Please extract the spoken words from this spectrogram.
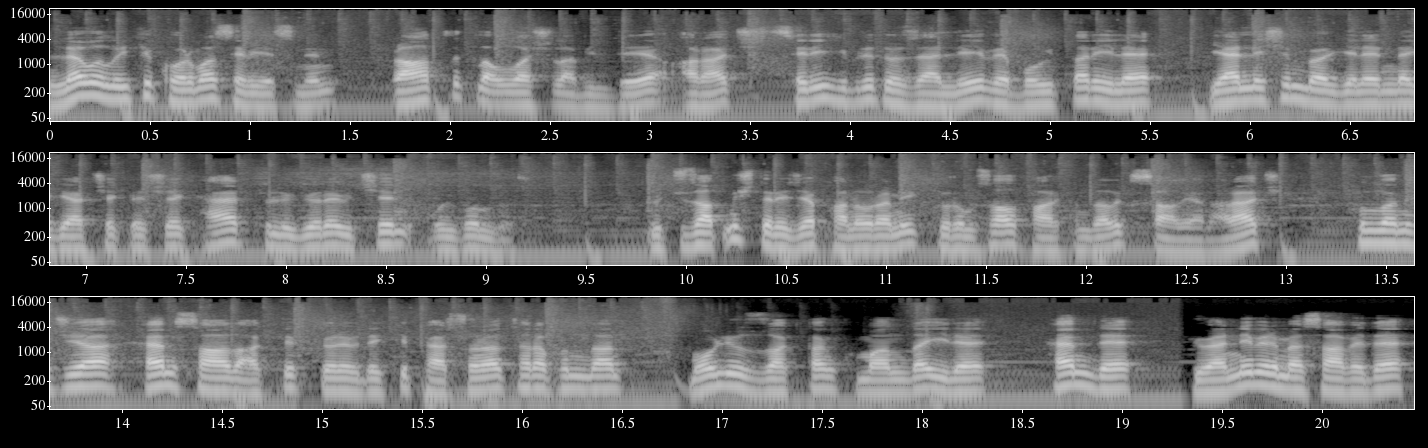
Level 2 koruma seviyesinin rahatlıkla ulaşılabildiği araç, seri hibrit özelliği ve boyutları ile yerleşim bölgelerinde gerçekleşecek her türlü görev için uygundur. 360 derece panoramik durumsal farkındalık sağlayan araç, kullanıcıya hem sahada aktif görevdeki personel tarafından Molly uzaktan kumanda ile hem de güvenli bir mesafede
